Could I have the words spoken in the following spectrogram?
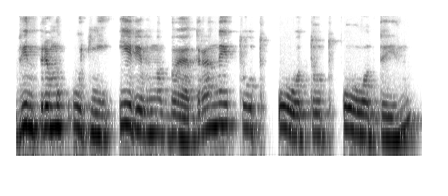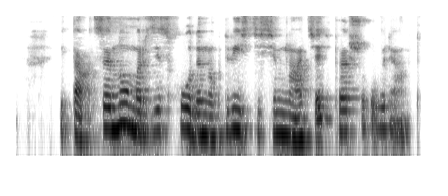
Він прямокутній і рівнобедрений. Тут О, тут О1. І так, це номер зі сходинок 217 першого варіанту.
